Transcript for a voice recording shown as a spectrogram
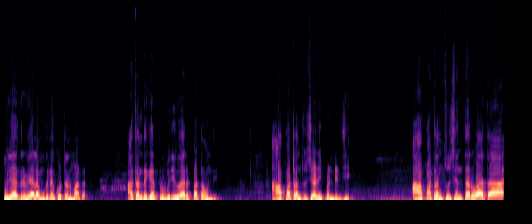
పూజా ద్రవ్యాలు అమ్ముకునే కొట్టనమాట అతని దగ్గర ప్రభుజీ వారి పటం ఉంది. ఆ పటం చూశాడు ఈ పండిట్జీ. ఆ పటం చూసిన తర్వాత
